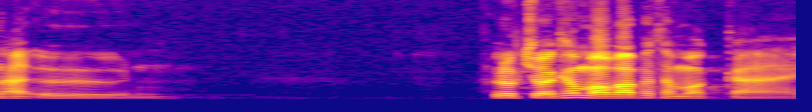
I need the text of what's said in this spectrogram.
นาอื่น ลูกชวนเข้ามาวัดพระธรรมกาย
